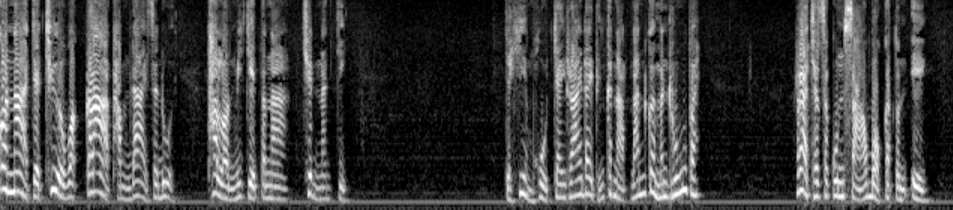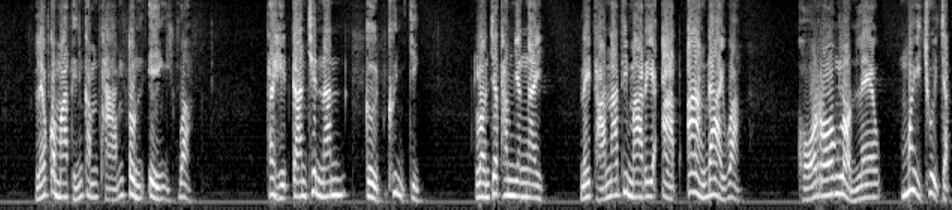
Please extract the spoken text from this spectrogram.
ก็น่าจะเชื่อว่ากล้าทำได้ซะด้วย ถ้าหล่อนมีเจตนา เช่นนั้นจริงจะเหี้ยมโหดใจร้ายได้ถึงขนาดนั้นก็มันรู้ไป ราชสกุลสาวบอกกับตนเอง แล้วก็มาถึงคำถามตนเองอีกว่า ถ้าเหตุการณ์เช่นนั้นเกิดขึ้นจริง หล่อนจะทำยังไง ในฐานะที่มาเรียอาจอ้างได้ว่า ขอร้องหล่อนแล้วไม่ช่วยจัด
